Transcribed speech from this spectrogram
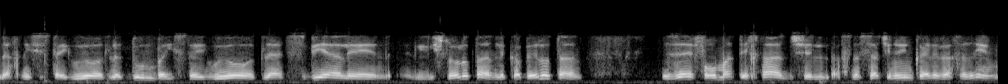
להכניס הסתייגויות, לדון בהסתייגויות, להצביע עליהן, לשלול אותן, לקבל אותן. זה פורמט אחד של הכנסת שינויים כאלה ואחרים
